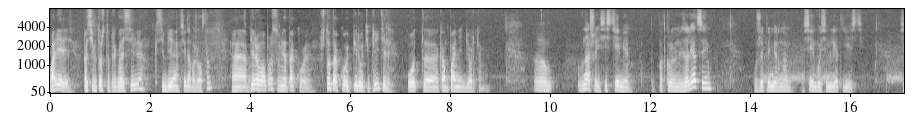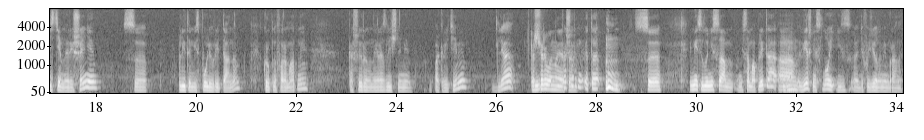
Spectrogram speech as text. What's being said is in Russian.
Валерий, спасибо, то, что пригласили к себе. Всегда, пожалуйста. Э, первый вопрос у меня такой. Что такое пироутеплитель от э, компании Деркин? Э, в нашей системе подкровельной изоляции уже примерно 7-8 лет есть системное решение с плитами из полиуретана, крупноформатные, кашированные различными покрытиями. Для... Кашированные, Кашированные это, это с, имеется в виду не, сам, не сама плита, а угу. верхний слой из диффузионной мембраны.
